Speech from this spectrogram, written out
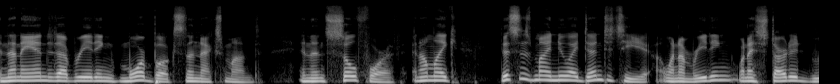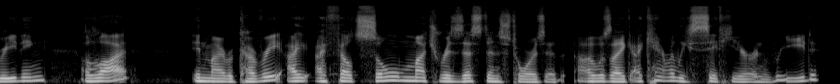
And then I ended up reading more books the next month and then so forth. And I'm like, this is my new identity. When I'm reading, when I started reading a lot in my recovery, I, I felt so much resistance towards it. I was like, I can't really sit here and read.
